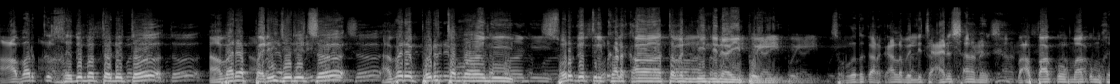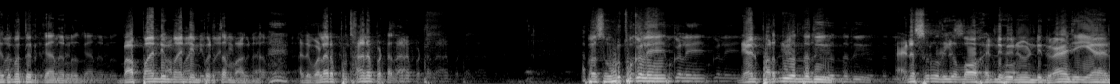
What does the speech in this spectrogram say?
അവർക്ക് ഹിതുമത്തെടുത്ത് അവരെ പരിചരിച്ച് അവരെ പൊരുത്തം വാങ്ങി സ്വർഗത്തിൽ കടക്കാത്തവൻ നിന്നിനായി പോയി. സ്വർഗത്തിൽ കടക്കാനുള്ള വലിയ ചാൻസ് ആണ് ബാപ്പാക്കും ഉമ്മാക്കും ഹിതുമത്ത് എടുക്കുക എന്നുള്ളത്. ബാപ്പാന്റെ ഉമ്മാന്റെയും പൊരുത്തം വാങ്ങുക. അത് വളരെ പ്രധാനപ്പെട്ടതാണ്. അപ്പൊ സുഹൃത്തുക്കളെ ഞാൻ പറഞ്ഞു വന്നത് അനസ്രുതിന് വേണ്ടി ദുആ ചെയ്യാൻ.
